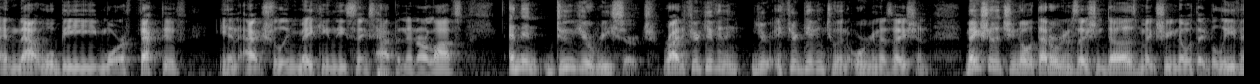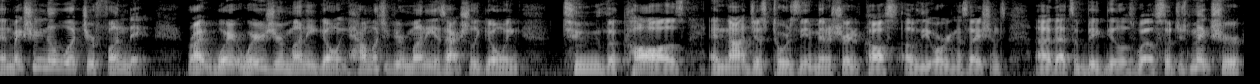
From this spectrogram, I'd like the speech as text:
and that will be more effective in actually making these things happen in our lives. And then do your research, right? If you're giving if you're giving to an organization, make sure that you know what that organization does. Make sure you know what they believe in. Make sure you know what you're funding, right? Where where's your money going? How much of your money is actually going to the cause and not just towards the administrative costs of the organizations. Uh, that's a big deal as well. So just make sure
